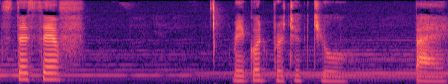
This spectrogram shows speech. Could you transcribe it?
Stay safe. May God protect you. Bye.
